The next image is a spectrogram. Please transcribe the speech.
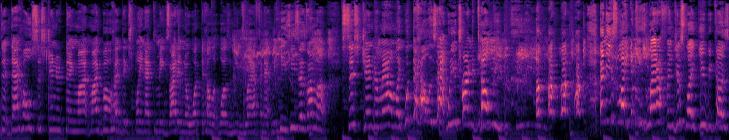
that that whole cisgender thing, my my beau had to explain that to me because I didn't know what the hell it was, and he was laughing at me. He he says I'm a cisgender man. I'm like, what the hell is that? What are you trying to tell me? and he's like, and he's laughing just like you because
